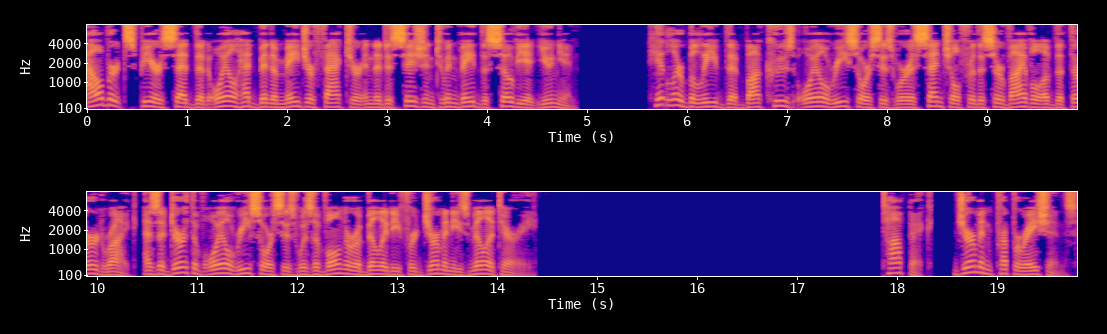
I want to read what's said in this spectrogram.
Albert Speer said that oil had been a major factor in the decision to invade the Soviet Union. Hitler believed that Baku's oil resources were essential for the survival of the Third Reich, as a dearth of oil resources was a vulnerability for Germany's military. German preparations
